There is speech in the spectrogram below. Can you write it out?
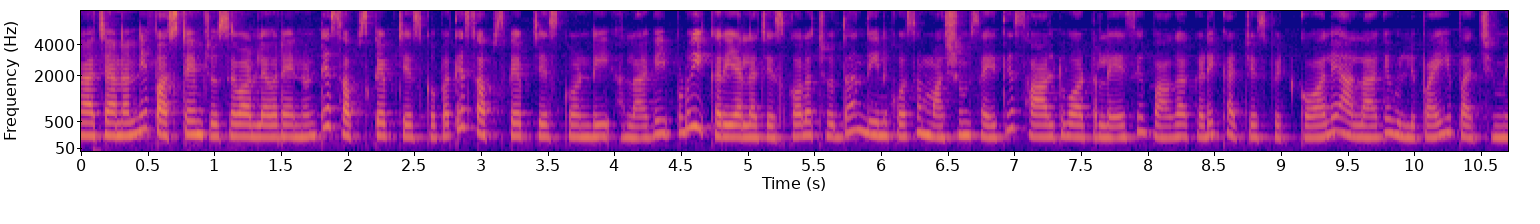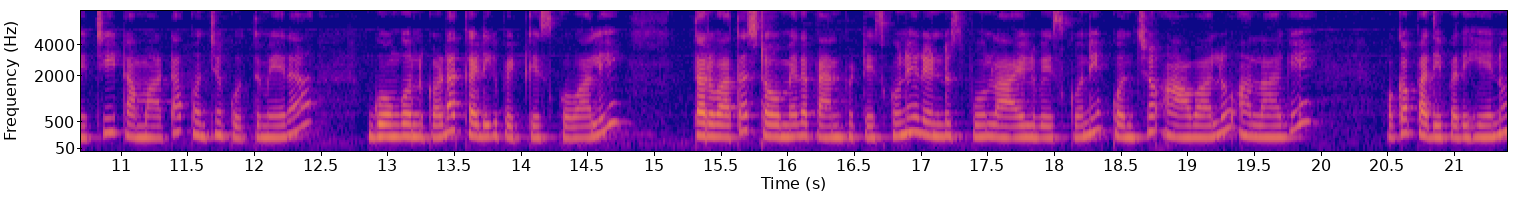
నా ఛానల్ని ఫస్ట్ టైం చూసే వాళ్ళు ఎవరైనా ఉంటే సబ్స్క్రైబ్ చేసుకోకపోతే సబ్స్క్రైబ్ చేసుకోండి. అలాగే ఇప్పుడు ఈ కర్రీ ఎలా చేసుకోవాలో చూద్దాం. దీనికోసం మష్రూమ్స్ అయితే సాల్ట్ వాటర్లో వేసి బాగా కడిగి కట్ చేసి పెట్టుకోవాలి. అలాగే ఉల్లిపాయ పచ్చిమిర్చి టమాటా కొంచెం కొత్తిమీర గోంగూరను కూడా కడిగి పెట్టేసుకోవాలి. తర్వాత స్టవ్ మీద ప్యాన్ పెట్టేసుకొని రెండు స్పూన్లు ఆయిల్ వేసుకొని కొంచెం ఆవాలు అలాగే ఒక పది పదిహేను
